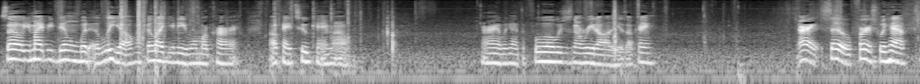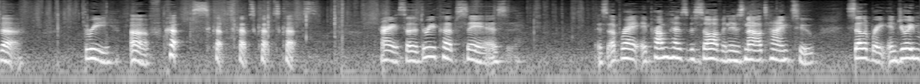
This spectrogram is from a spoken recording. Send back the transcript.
So you might be dealing with a Leo. I feel like you need one more card. Okay, two came out. All right, we got the Fool. We're just gonna read all these, okay? All right, so first we have the Three of Cups. Cups, cups, cups, cups. All right, so the Three Cups says, it's upright. A problem has been solved and it is now time to celebrate. Enjoy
